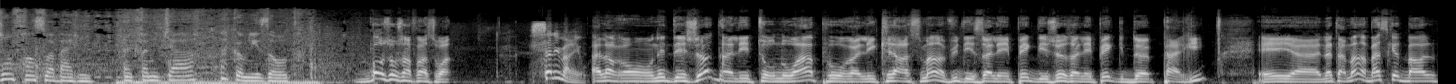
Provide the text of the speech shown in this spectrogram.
Jean-François Barry, un chroniqueur pas comme les autres. Bonjour Jean-François. Salut Mario. Alors, on est déjà dans les tournois pour les classements en vue des Olympiques, des Jeux olympiques de Paris, et euh, notamment en basketball.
